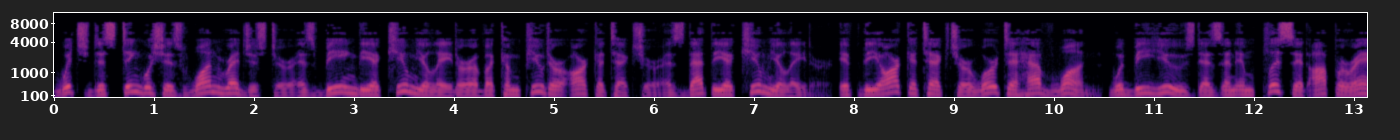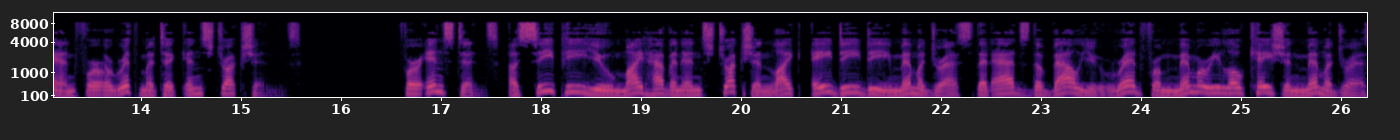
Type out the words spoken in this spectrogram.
which distinguishes one register as being the accumulator of a computer architecture is that the accumulator if the architecture were to have one would be used as an implicit operand for arithmetic instructions. For instance, a CPU might have an instruction like, add memoaddress that adds the value read from memory location memoaddress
